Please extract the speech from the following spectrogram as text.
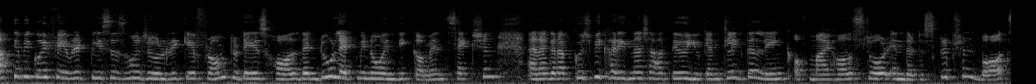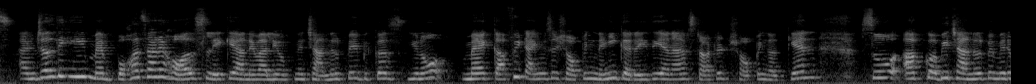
आपके भी कोई फेवरेट पीसेस हो ज्वेलरी के from today's haul then do let me know in the comment section and अगर आप कुछ भी खरीदना चाहते हो you can click the link of my haul store in the description box and जल्दी ही मैं बहुत सारे हॉल्स लेके आने वाली हूँ अपने चैनल पे बिकॉज़ यू नो मैं काफ़ी टाइम से शॉपिंग नहीं कर रही थी and I have started shopping again so आपको अभी चैनल पे मेरे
